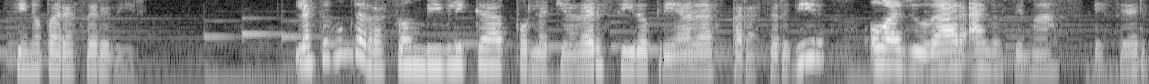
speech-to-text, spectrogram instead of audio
sino para servir. La segunda razón bíblica por la que haber sido creadas para servir o ayudar a los demás es ser,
